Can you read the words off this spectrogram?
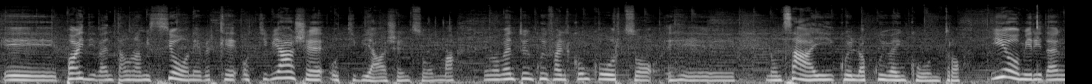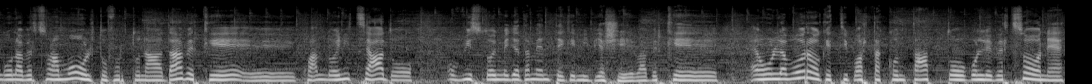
e poi diventa una missione perché o ti piace o ti piace insomma. Nel momento in cui fai il concorso eh, non sai quello a cui vai incontro. Io mi ritengo una persona molto fortunata perché eh, quando ho iniziato ho visto immediatamente che mi piaceva perché è un lavoro che ti porta a contatto con le persone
